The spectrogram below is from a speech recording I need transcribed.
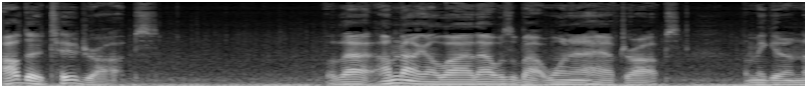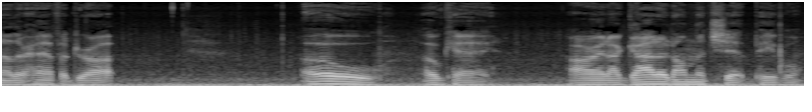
I'll do two drops. Well, that I'm not gonna lie, that was about one and a half drops. Let me get another half a drop. Oh, okay. All right, I got it on the chip, people.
